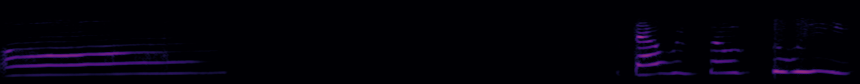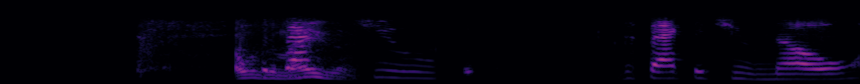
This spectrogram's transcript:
Oh, that was so sweet. That was the amazing. Fact that you, the fact that you know,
